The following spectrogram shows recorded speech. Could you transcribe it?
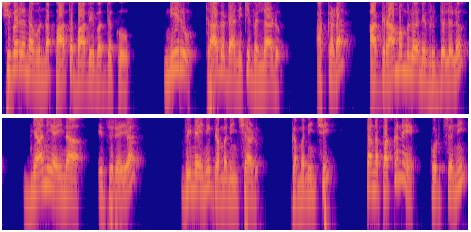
చివరన ఉన్న పాత బావి వద్దకు నీరు త్రాగడానికి వెళ్ళాడు. అక్కడ ఆ గ్రామంలోని వృద్ధులలో జ్ఞాని అయిన ఎజరయ్య వినయ్ని గమనించాడు. గమనించి తన పక్కనే కూర్చొని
